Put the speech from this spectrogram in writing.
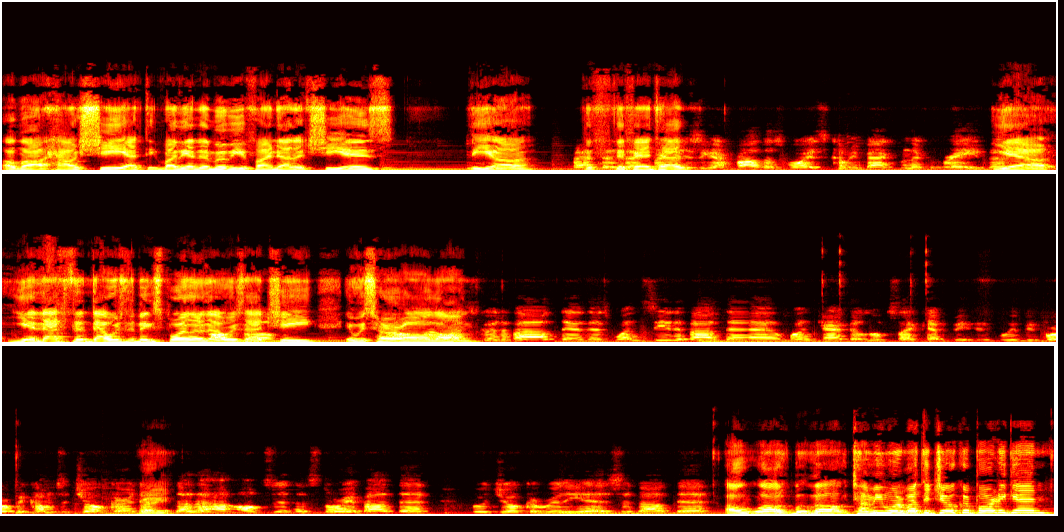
about how she at the, by the end of the movie you find out that she is the uh the, the fantastic using her father's voice coming back from the grave. That's yeah, yeah, that's the, that was the big spoiler. That also, was that she it was her also, all along. What's good about there? There's one scene about that one character looks like him before it becomes a Joker. That's right. another alternate the story about the who Joker really is. About the oh well, well, tell me more about the Joker part again.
